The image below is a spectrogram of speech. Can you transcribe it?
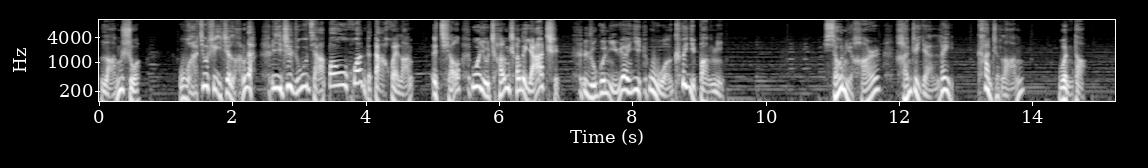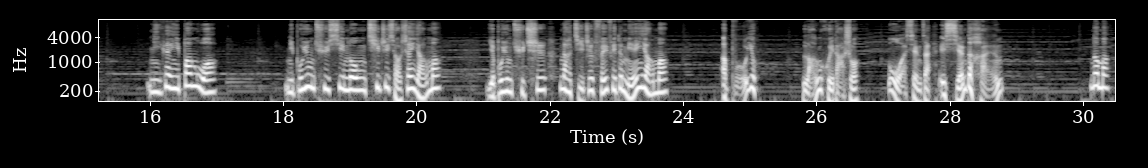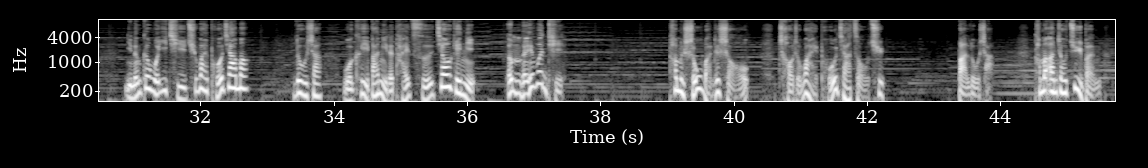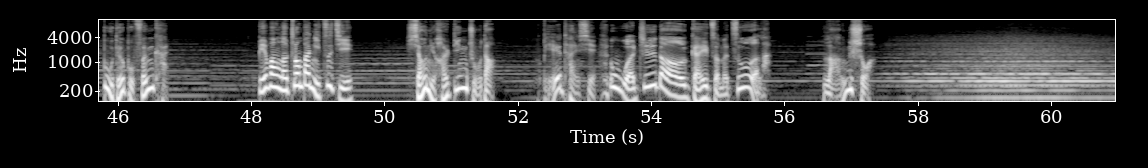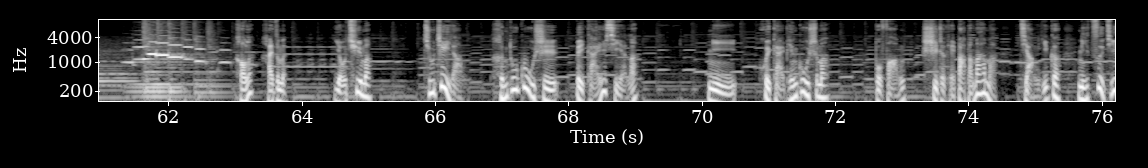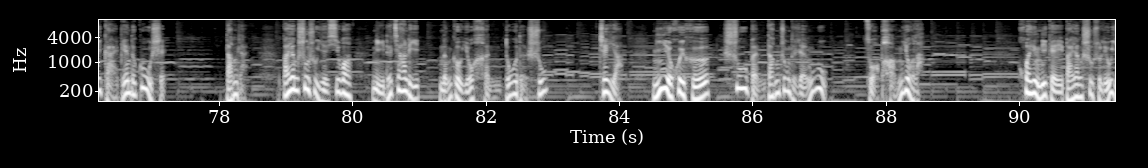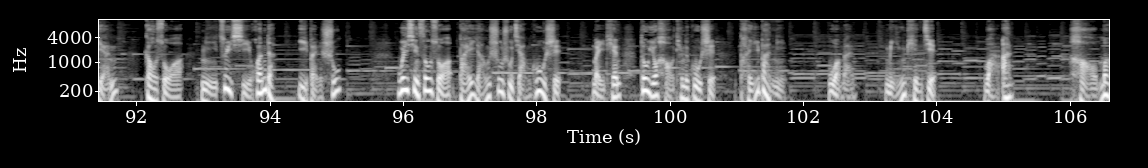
狼说：“我就是一只狼啊，一只如假包换的大坏狼。瞧，我有长长的牙齿。如果你愿意，我可以帮你。”小女孩含着眼泪看着狼，问道：“你愿意帮我？”你不用去戏弄七只小山羊吗？也不用去吃那几只肥肥的绵羊吗？啊，不用。狼回答说：“我现在闲得很。”那么，你能跟我一起去外婆家吗？路上我可以把你的台词交给你。呃，没问题。他们手挽着手，朝着外婆家走去。半路上，他们按照剧本不得不分开。别忘了装扮你自己，小女孩叮嘱道：“别贪心，我知道该怎么做了。”狼说：“好了，孩子们，有趣吗？就这样，很多故事被改写了。你会改编故事吗？不妨试着给爸爸妈妈讲一个你自己改编的故事。”当然，白杨叔叔也希望你的家里能够有很多的书，这样你也会和书本当中的人物做朋友了。欢迎你给白杨叔叔留言，告诉我你最喜欢的一本书。微信搜索“白杨叔叔讲故事”，每天都有好听的故事陪伴你。我们明天见，晚安，好梦。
